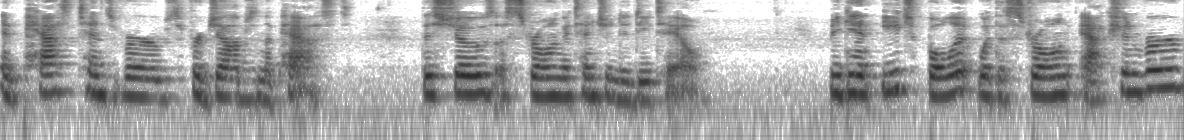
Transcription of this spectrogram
and past tense verbs for jobs in the past. This shows a strong attention to detail. Begin each bullet with a strong action verb,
